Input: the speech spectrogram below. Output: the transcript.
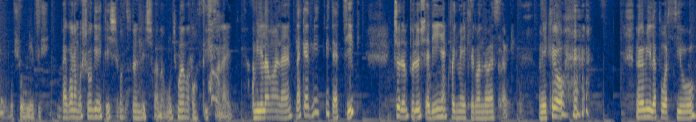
A mosógép is. megvan a mosógép is, ott fönn is van amúgy, hol van? Ott is van egy. Ami le van lent. Neked mit, mit tetszik? Csörömpölős edények, vagy melyikre gondolsz? A mikro? meg a mille porció.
